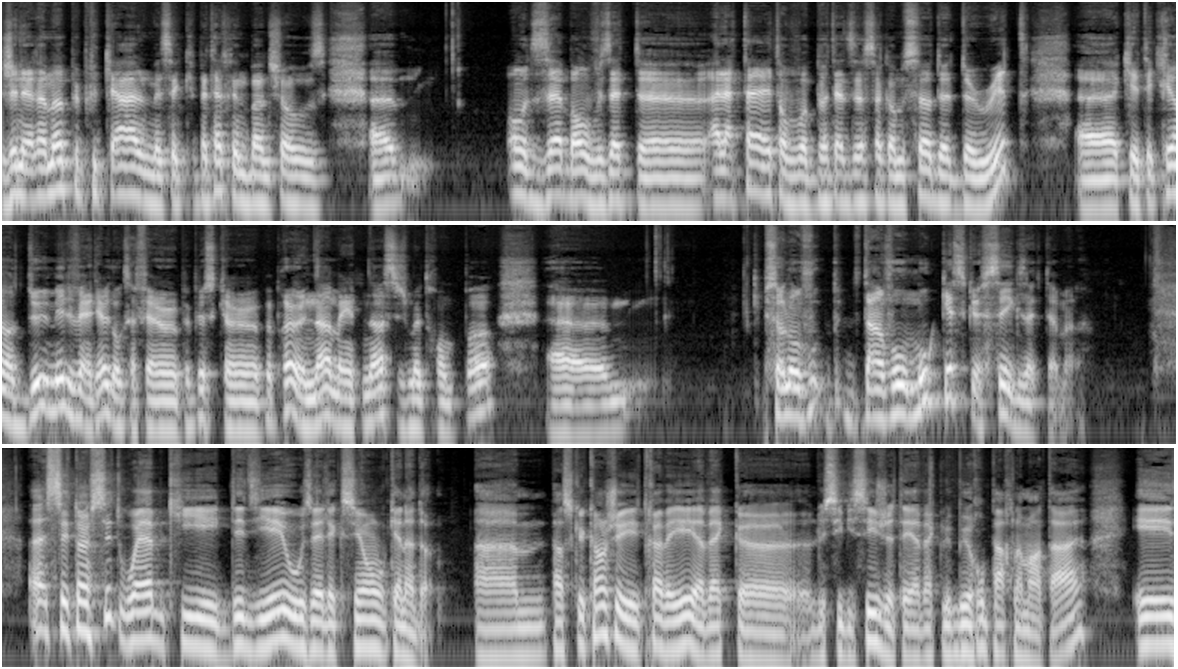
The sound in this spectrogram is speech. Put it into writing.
généralement un peu plus calme, mais c'est peut-être une bonne chose. Euh, on disait, bon, vous êtes euh, à la tête, on va peut-être dire ça comme ça, de, de RIT, qui a été créé en 2021, donc ça fait un peu plus qu'un, à peu près un an maintenant, si je me trompe pas. selon vous, dans vos mots, qu'est-ce que c'est exactement? Euh, c'est un site web qui est dédié aux élections au Canada. Euh, parce que quand j'ai travaillé avec euh, le CBC, j'étais avec le bureau parlementaire et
